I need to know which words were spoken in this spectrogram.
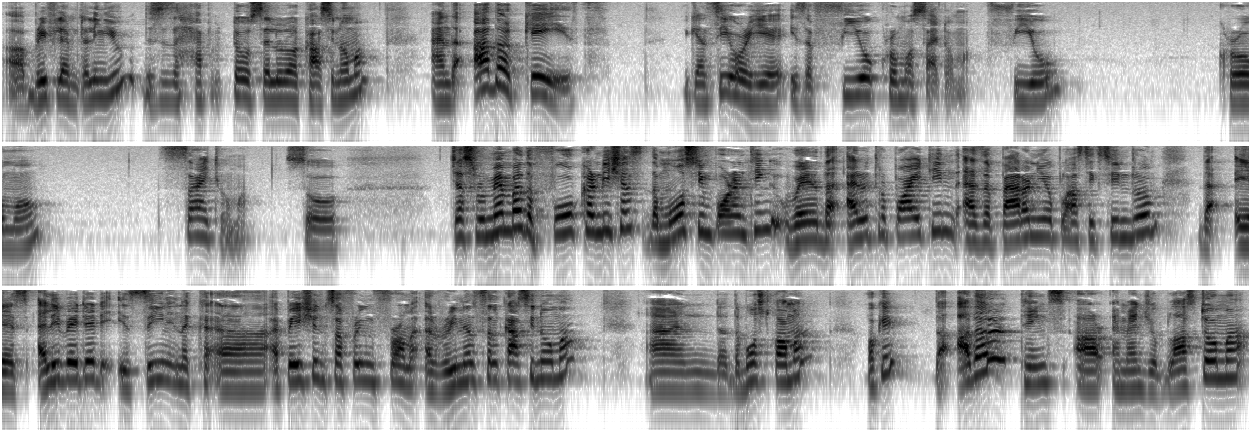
uh, briefly, I'm telling you, this is a hepatocellular carcinoma, and the other case you can see over here is a pheochromocytoma. Pheochromocytoma. So just remember the four conditions. The most important thing where the erythropoietin as a paraneoplastic syndrome that is elevated is seen in a, uh, a patient suffering from a renal cell carcinoma and the most common. Okay, the other things are hemangioblastoma,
